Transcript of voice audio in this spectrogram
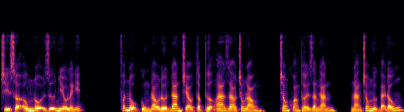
chỉ sợ ông nội giữ nhiều lành ít. Phẫn nộ cùng đau đớn đan chéo tập thượng A Giao trong lòng, trong khoảng thời gian ngắn, nàng trong ngực đại đống,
